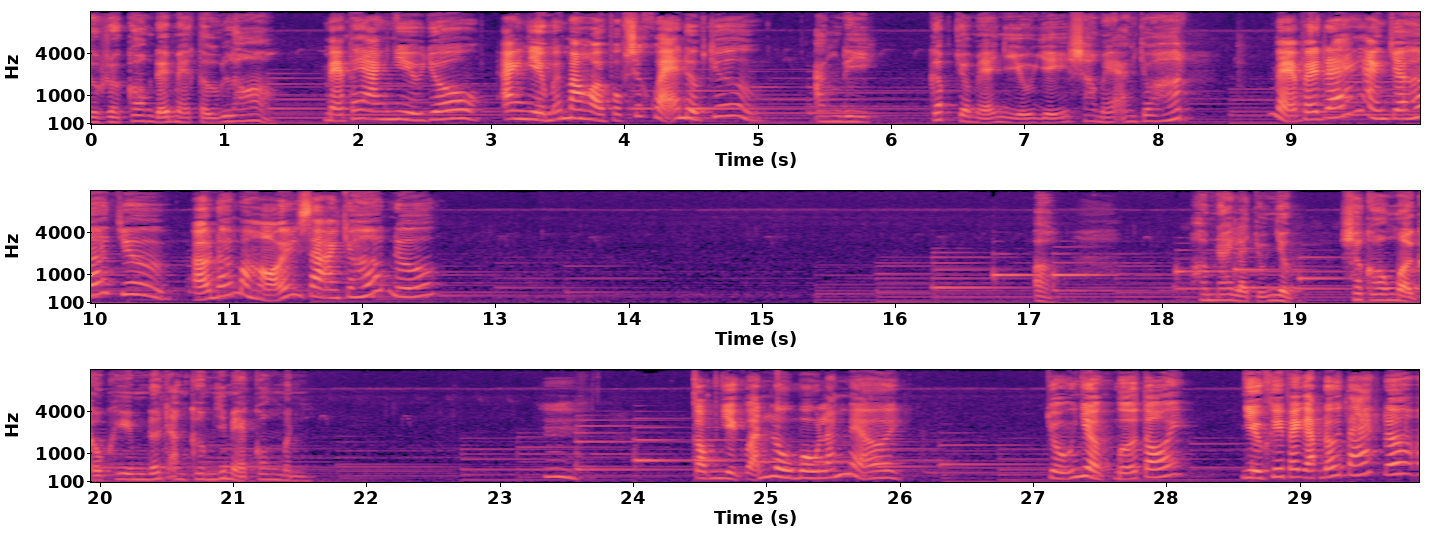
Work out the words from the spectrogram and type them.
Được rồi con để mẹ tự lo Mẹ phải ăn nhiều vô Ăn nhiều mới mau hồi phục sức khỏe được chứ. Ăn đi Gấp cho mẹ nhiều vậy sao mẹ ăn cho hết? Mẹ phải ráng ăn cho hết chứ Ở đó mà hỏi sao ăn cho hết được. Ờ Hôm nay là chủ nhật Sao con mời cậu Khiêm đến ăn cơm với mẹ con mình? Ừ. Công việc của ảnh lu bu lắm mẹ ơi. Chủ nhật bữa tối Nhiều khi phải gặp đối tác đó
